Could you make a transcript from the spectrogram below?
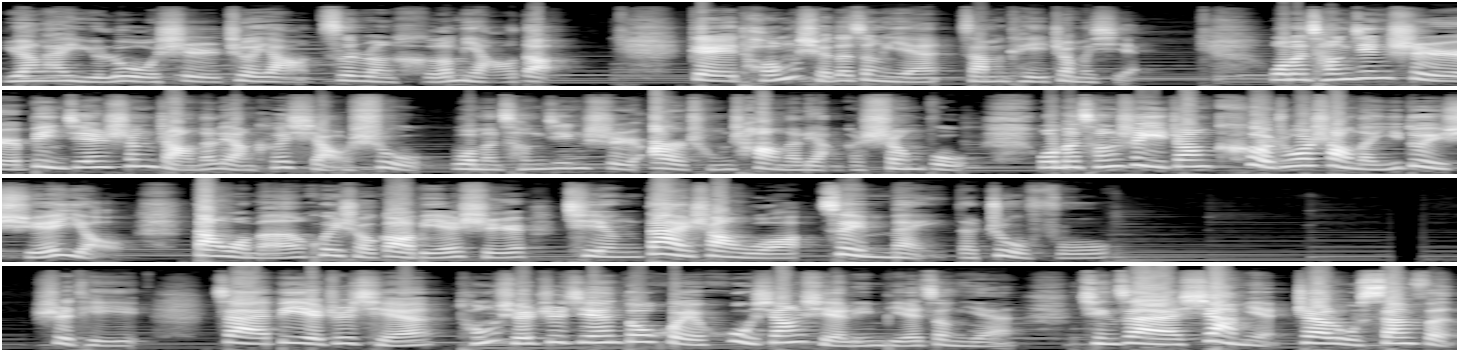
原来雨露是这样滋润禾苗的。给同学的赠言，咱们可以这么写。我们曾经是并肩生长的两棵小树，我们曾经是二重唱的两个声部，我们曾是一张课桌上的一对学友。当我们挥手告别时，请带上我最美的祝福。试题：在毕业之前，同学之间都会互相写临别赠言，请在下面摘录三份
